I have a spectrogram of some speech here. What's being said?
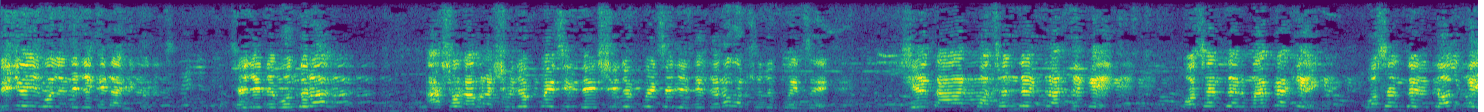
বিজয়ী বলে নিজেকে দাবি করেছে। সেই জন্য বন্ধুরা আসুন আমরা সুযোগ পেয়েছি, দেশ সুযোগ পেয়েছে, দেশের জনগণ সুযোগ পেয়েছে। সে তার পছন্দের প্রার্থীকে, পছন্দের মার্কাকে, পছন্দের দলকে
